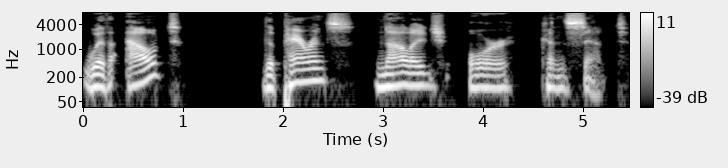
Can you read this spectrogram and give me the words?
without the parent's knowledge or consent.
